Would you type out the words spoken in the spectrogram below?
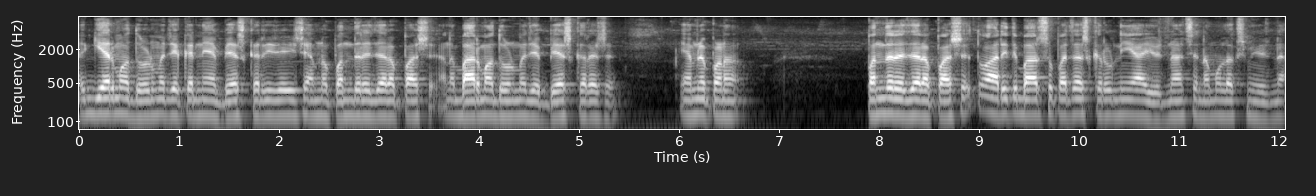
અગિયારમા ધોરણમાં જે કન્યા અભ્યાસ કરી રહી છે, એમને પંદર હજાર અપાશે અને બારમા ધોરણમાં જે અભ્યાસ કરે છે, એમને પણ પંદર હજાર અપાશે. તો આ રીતે બારસો પચાસ કરોડની આ યોજના છે, નમો લક્ષ્મી યોજના.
